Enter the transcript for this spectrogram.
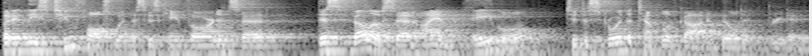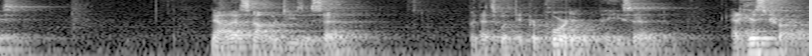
But at least two false witnesses came forward and said, This fellow said, I am able to destroy the temple of God and build it in three days. Now, that's not what Jesus said, but that's what they purported that he said at his trial.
